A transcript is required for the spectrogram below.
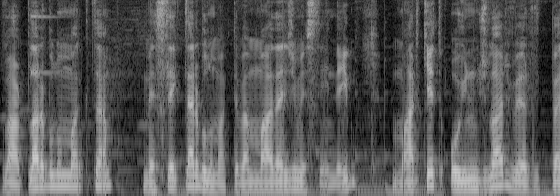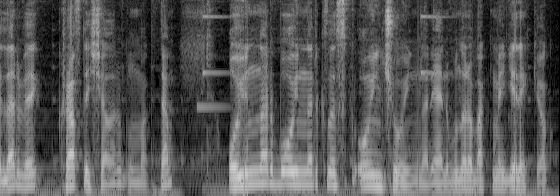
Warp'lar bulunmakta. meslekler bulunmakta. Ben madenci mesleğindeyim. Market, oyuncular ve rütbeler ve craft eşyaları bulunmakta. Oyunlar bu oyunlar klasik oyun içi oyunlar. Yani bunlara bakmaya gerek yok.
